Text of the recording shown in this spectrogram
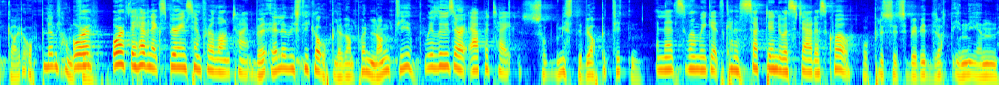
ikke har opplevd ham or, før. or if they haven't experienced him for a long time. Eller hvis de ikke har opplevd ham på en lang tid, We lose our appetite, så mister vi appetitten. and that's when we get kind of sucked into a status quo. Og plutselig blir vi dratt inn i en,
